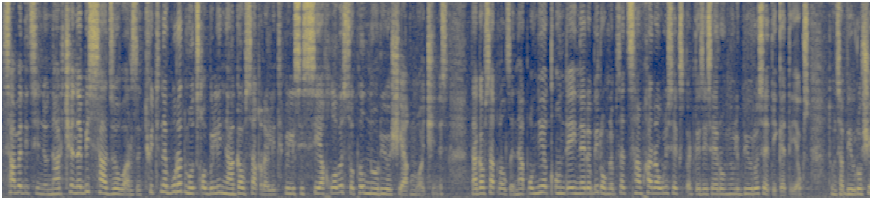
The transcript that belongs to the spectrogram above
სამედიცინო ნარჩენების საძოვარზე თვითნებურად მოწყობილი ნაგავსაყრელი თბილისის სიახლოვეს სოფელ ნორიოში აღმოაჩინეს. ნაგავსაყრელზე ნაპოვნია კონტეინერები, რომლებსაც სამხარაულის ექსპერტიზის ეროვნული ბიუროს ეტიკეტი აქვს. თუმცა ბიუროში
